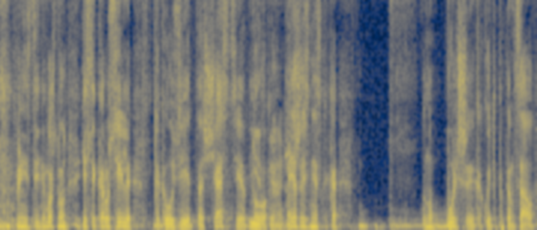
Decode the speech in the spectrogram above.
принести не может. Ну, если карусели Гагаузии это счастье, то Нет, конечно. моя жизнь несколько ну, больше какой-то потенциал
